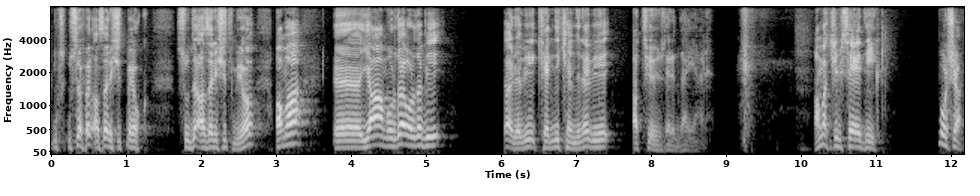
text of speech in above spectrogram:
bu, bu sefer azar işitme yok. Sude azar işitmiyor. Ama e, Yağmur da orada bir böyle bir kendi kendine bir atıyor üzerinden yani. Ama kimseye değil. Boşa.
